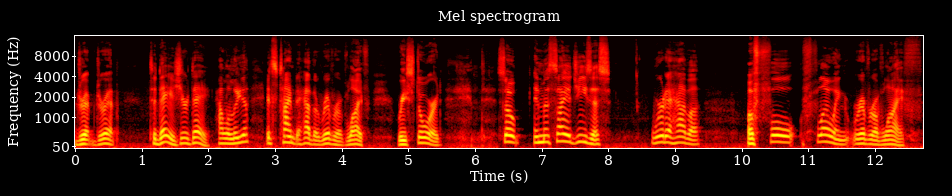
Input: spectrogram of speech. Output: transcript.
drip, drip, today is your day. Hallelujah. It's time to have the river of life restored. So in Messiah Jesus, we're to have a, a full flowing river of life.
